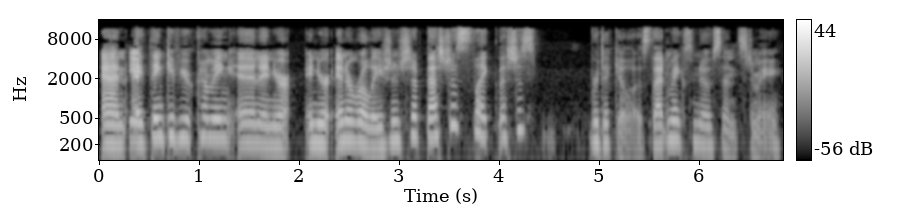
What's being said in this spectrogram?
And Yeah. I think if you're coming in and you're and you're in a relationship, that's just like that's just ridiculous. That makes no sense to me.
